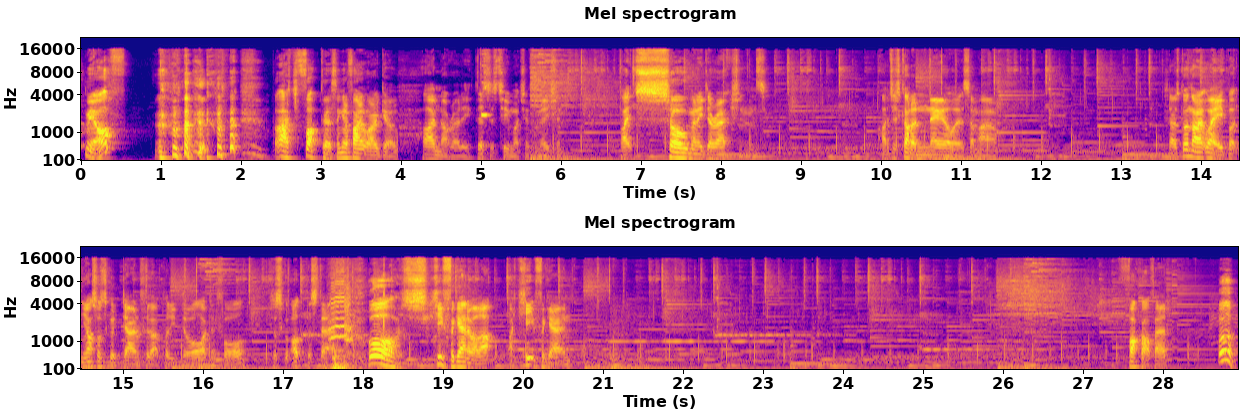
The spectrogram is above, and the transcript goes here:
Suck me off. ah, fuck this. I'm gonna find out where I go. I'm not ready. This is too much information. Like so many directions. I just gotta nail it somehow. So I was going the right way, but you're not supposed to go down through that bloody door like before. Just go up the stairs. Oh, keep forgetting about that. I keep forgetting. Fuck off, Ed. Oh!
